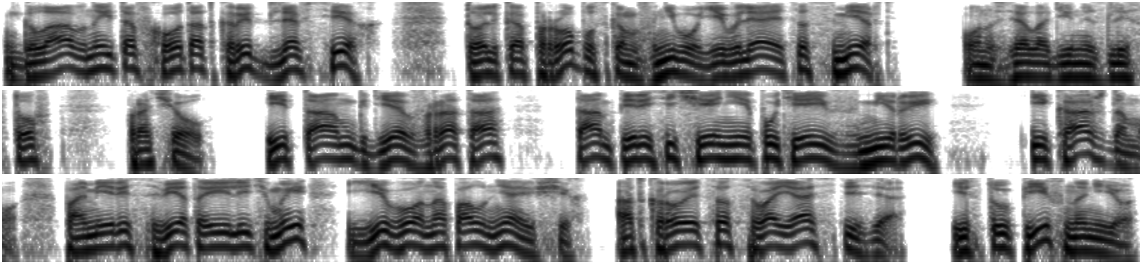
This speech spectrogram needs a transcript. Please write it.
Главный-то вход открыт для всех, только пропуском в него является смерть. Он взял один из листов, прочел. И там, где врата, там пересечение путей в миры, и каждому, по мере света или тьмы, его наполняющих, откроется своя стезя, и, ступив на нее,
